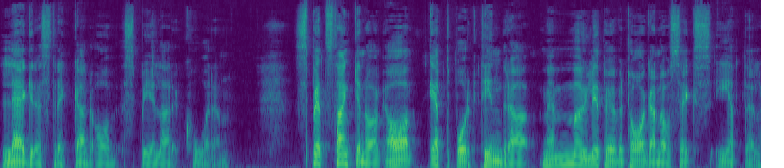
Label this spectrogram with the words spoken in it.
lägre streckad av spelarkåren. Spetstanken då? Ja, ett Bork Tindra med möjligt övertagande av sex Etel.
